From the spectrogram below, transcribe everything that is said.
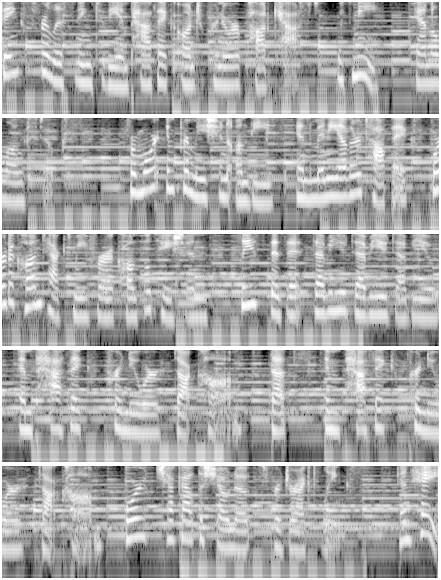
Thanks for listening to the Empathic Entrepreneur Podcast with me, Anna Long-Stokes. For more information on these and many other topics, or to contact me for a consultation, please visit www.empathicpreneur.com. That's empathicpreneur.com. Or check out the show notes for direct links. And hey,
